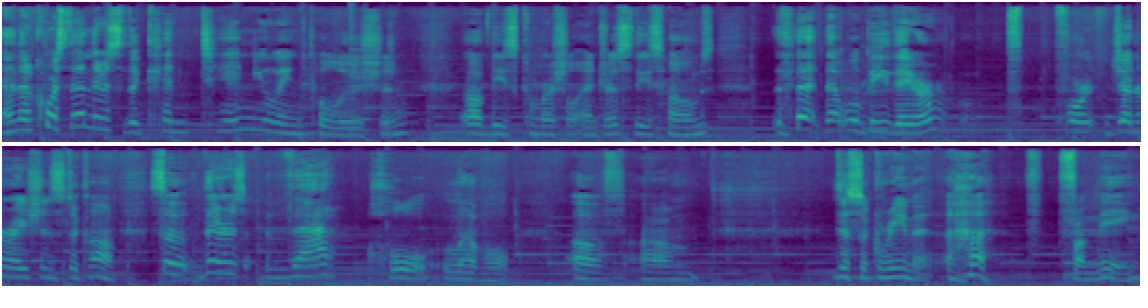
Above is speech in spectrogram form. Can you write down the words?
and of course then there's the continuing pollution of these commercial interests, these homes that, that will be there for generations to come. So there's that whole level of um, disagreement from me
